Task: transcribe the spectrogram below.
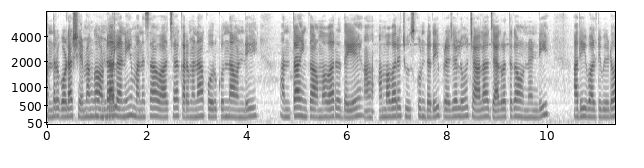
అందరూ కూడా క్షేమంగా ఉండాలని మనస వాచ కర్మన కోరుకుందామండి. అంతా ఇంకా అమ్మవారు దయే అమ్మవారే చూసుకుంటుంది. ప్రజలు చాలా జాగ్రత్తగా ఉండండి. అది ఇవాళ వీడియో.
